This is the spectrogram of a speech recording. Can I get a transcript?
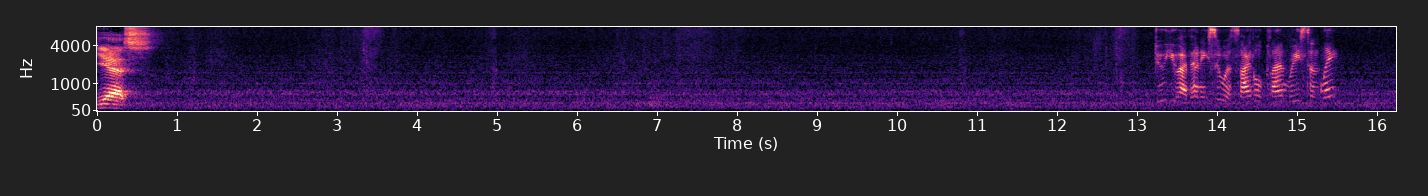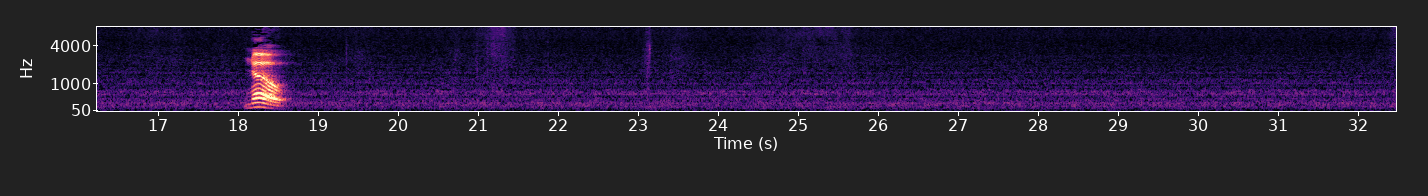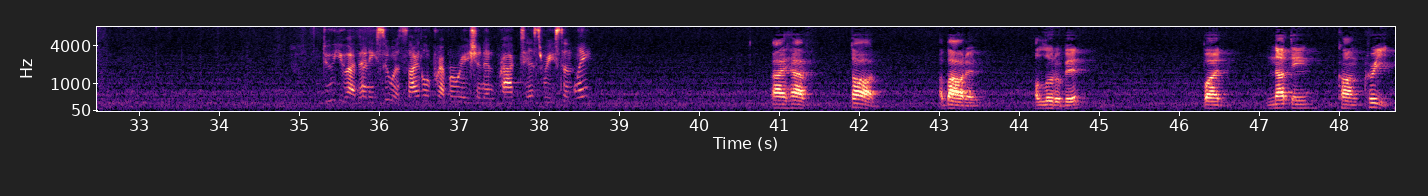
yes, Do you have any suicidal plan recently? no, Do you have any suicidal preparation and practice recently? I have thought about it a little bit, but nothing concrete.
